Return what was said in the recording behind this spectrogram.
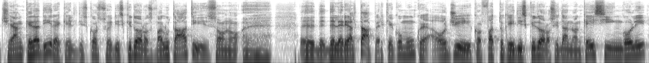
c'è anche da dire che il discorso dei dischi d'oro svalutati sono eh, eh, de- delle realtà, perché comunque oggi col fatto che i dischi d'oro si danno anche ai singoli,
